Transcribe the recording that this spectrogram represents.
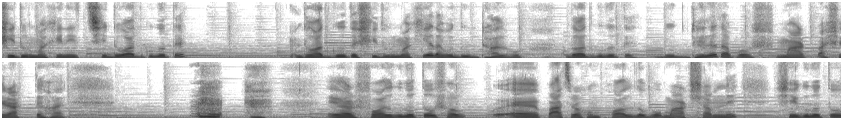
সিঁদুর মাখিয়ে নিচ্ছি দোয়াতগুলোতে। দোয়াতগুলোতে সিঁদুর মাখিয়ে তারপর দুধ ঢালবো। দোয়াতগুলোতে দুধ ঢেলে তারপর মার পাশে রাখতে হয়। এবার ফলগুলোতেও সব পাঁচ রকম ফল দেবো মাঠ সামনে। সেগুলোতেও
